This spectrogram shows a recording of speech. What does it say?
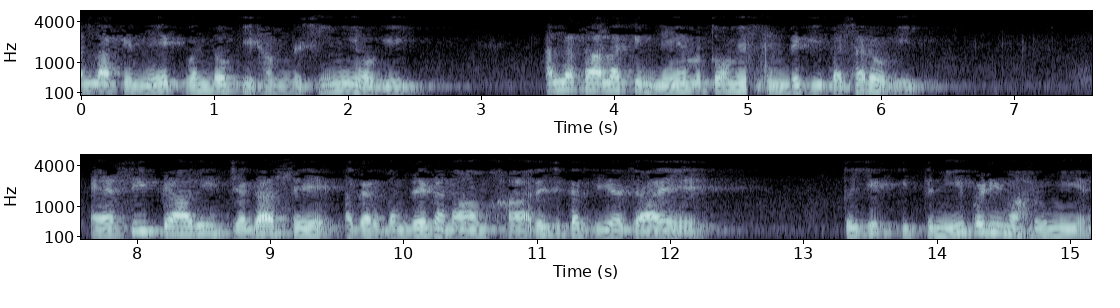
اللہ کے نیک بندوں کی ہم نشینی ہوگی، اللہ تعالیٰ کی نعمتوں میں زندگی بسر ہوگی۔ ایسی پیاری جگہ سے اگر بندے کا نام خارج کر دیا جائے، تو یہ کتنی بڑی محرومی ہے۔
